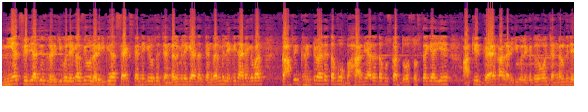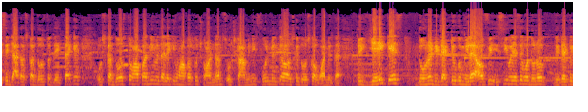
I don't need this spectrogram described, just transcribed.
नियत फिर जाती है उस लड़की को लेकर, फिर वो लड़की के साथ सेक्स करने के लिए उसे जंगल में लेके आता जंगल में लेके जाने के बाद काफ़ी घंटे हुए थे तब वो बाहर नहीं आता, तब उसका दोस्त सोचता है कि ये आखिर गया कहा लड़की को लेकर? तो वो जंगल के जैसे जाता है, उसका दोस्त तो देखता है कि उसका दोस्त तो वहाँ पर नहीं मिलता, लेकिन वहाँ पर कुछ कॉन्डम्स कुछ कामिनी फूल मिलते हैं और उसके दोस्त का वॉल मिलता है। तो यही केस दोनों डिटेक्टिव को मिला है और फिर इसी वजह से वो दोनों डिटेक्टिव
